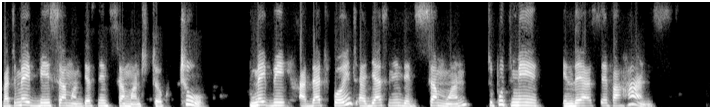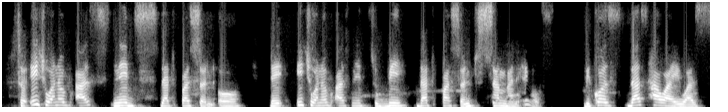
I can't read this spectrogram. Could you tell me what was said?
but maybe someone just needs someone to talk to. Maybe at that point, I just needed someone to put me in their safer hands. So each one of us needs that person, or they, each one of us needs to be that person to somebody else, because that's how I was.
